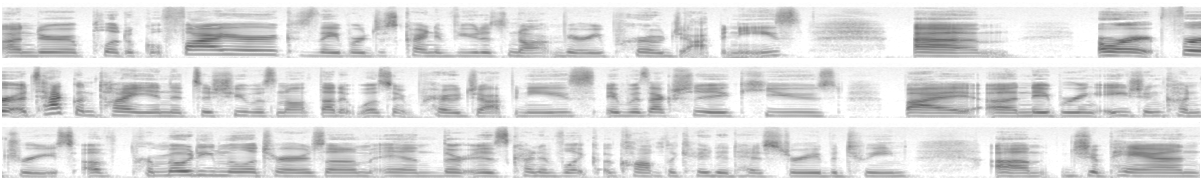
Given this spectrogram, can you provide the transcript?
under political fire because they were just kind of viewed as not very pro-japanese um, or for Attack on Titan, its issue was not that it wasn't pro Japanese. It was actually accused by uh, neighboring Asian countries of promoting militarism, and there is kind of like a complicated history between um, Japan,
